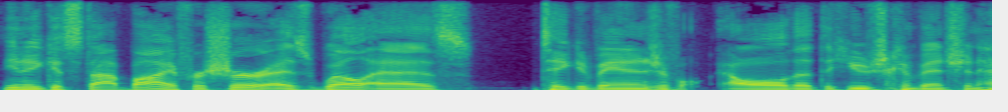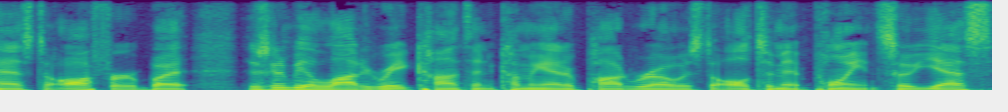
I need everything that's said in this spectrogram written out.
you know you could stop by for sure, as well as take advantage of all that the huge convention has to offer. But there's going to be a lot of great content coming out of Pod Row is the ultimate point. So yes,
